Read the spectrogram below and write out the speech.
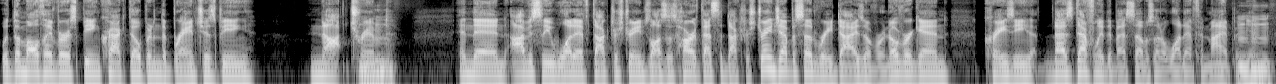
with the multiverse being cracked open and the branches being not trimmed. And then, obviously, what if Doctor Strange lost his heart? That's the Doctor Strange episode where he dies over and over again. crazy. That's definitely the best episode of What If, in my opinion. Mm-hmm.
